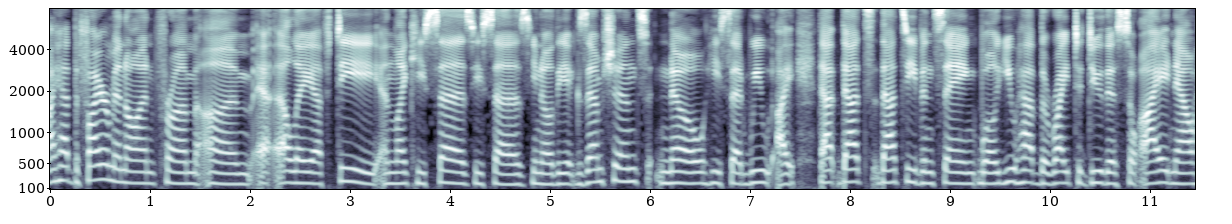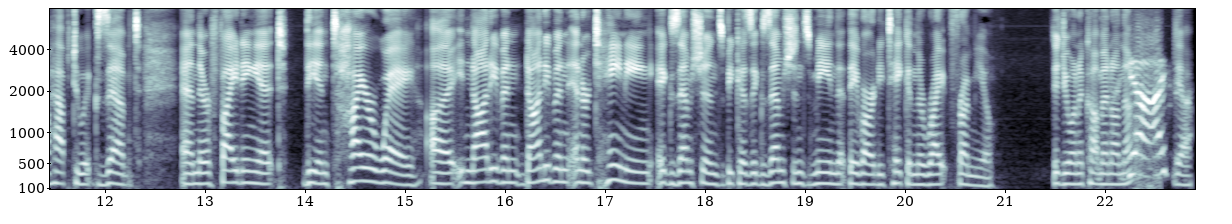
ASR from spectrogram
I had the fireman on from um, LAFD, and like he says, he says, you know, the exemptions. No, he said we. I that that's that's even saying, well, you have the right to do this, so I now have to exempt, and they're fighting it the entire way. Uh, not even not even entertaining exemptions because exemptions mean that they've already taken the right from you. Did you want to comment on that? Yeah, I, yeah.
